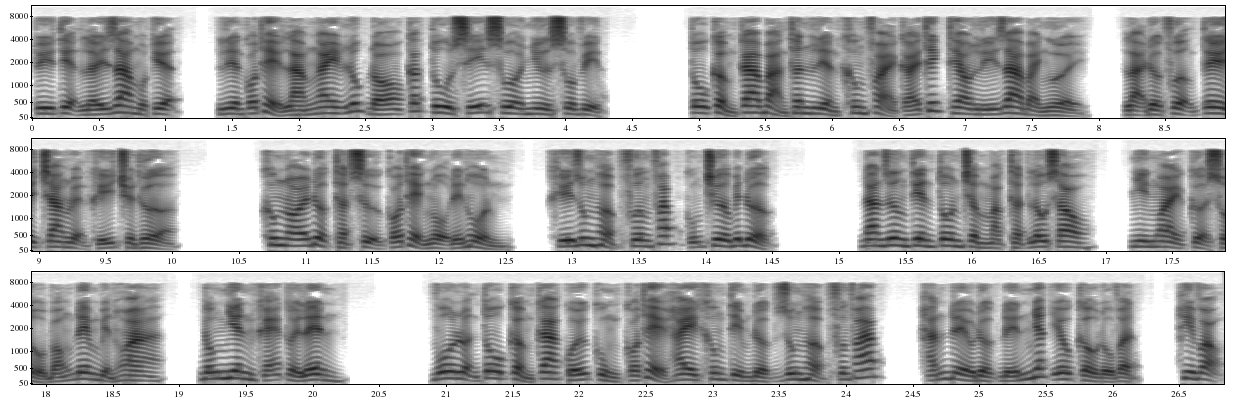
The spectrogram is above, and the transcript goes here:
Tùy tiện lấy ra một kiện, liền có thể làm ngay lúc đó các tu sĩ xua như xua vịt. Tô Cẩm Ca bản thân liền không phải cái thích theo lý ra bài người, lại được Phượng Tê Trang luyện khí truyền thừa. Không nói được thật sự có thể ngộ đến hồn, khí dung hợp phương pháp cũng chưa biết được. Đan Dương Tiên Tôn trầm mặc thật lâu sau, nhìn ngoài cửa sổ bóng đêm biển hoa, đông nhiên khẽ cười lên. Vô luận Tô Cẩm Ca cuối cùng có thể hay không tìm được dung hợp phương pháp, hắn đều được đến nhất yêu cầu đồ vật, hy vọng.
